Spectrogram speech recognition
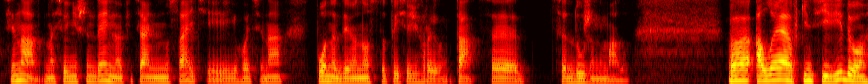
Ціна на сьогоднішній день на офіціальному сайті його ціна понад 90 тисяч гривень. Так, це, це дуже немало. Е, Але в кінці відео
